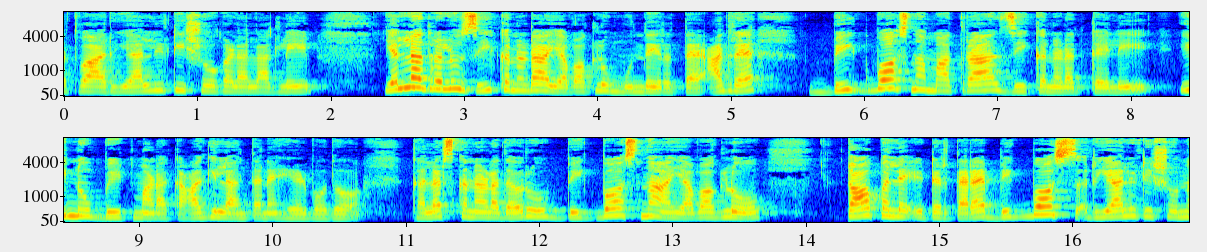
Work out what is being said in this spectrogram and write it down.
ಅಥವಾ ರಿಯಾಲಿಟಿ ಶೋಗಳಲ್ಲಾಗಲಿ ಎಲ್ಲದರಲ್ಲೂ ಜಿ ಕನ್ನಡ ಯಾವಾಗಲೂ ಮುಂದೆ ಇರುತ್ತೆ. ಆದರೆ ಬಿಗ್ ಬಾಸ್ನ ಮಾತ್ರ ಜಿ ಕನ್ನಡದ ಕೈಲಿ ಇನ್ನೂ ಬೀಟ್ ಮಾಡೋಕ್ಕಾಗಿಲ್ಲ ಅಂತಲೇ ಹೇಳ್ಬೋದು. ಕಲರ್ಸ್ ಕನ್ನಡದವರು ಬಿಗ್ ಬಾಸ್ನ ಯಾವಾಗಲೂ ಟಾಪ್ ಅಲ್ಲೇ ಇಟ್ಟಿರ್ತಾರೆ. ಬಿಗ್ ಬಾಸ್ ರಿಯಾಲಿಟಿ ಶೋನ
